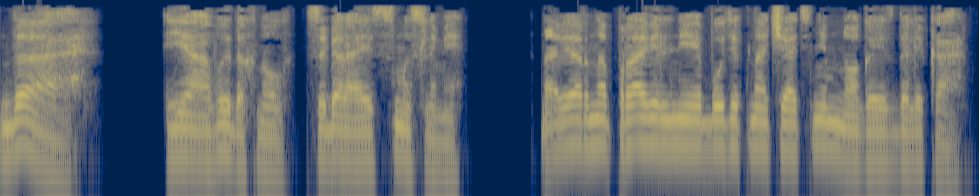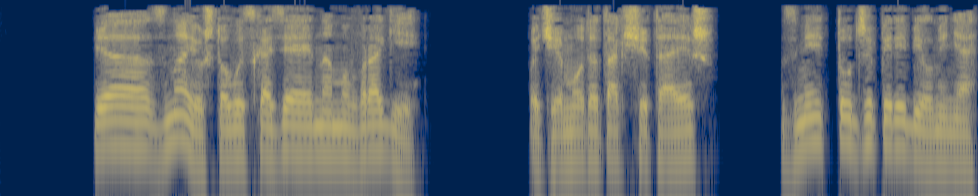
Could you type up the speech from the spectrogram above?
Да, я выдохнул, собираясь с мыслями. Наверное, правильнее будет начать немного издалека. Я знаю, что вы с хозяином враги. Почему ты так считаешь? Змей тут же перебил меня.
